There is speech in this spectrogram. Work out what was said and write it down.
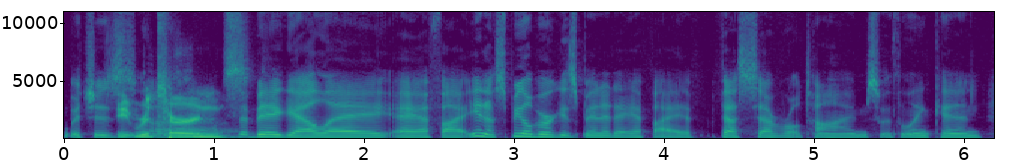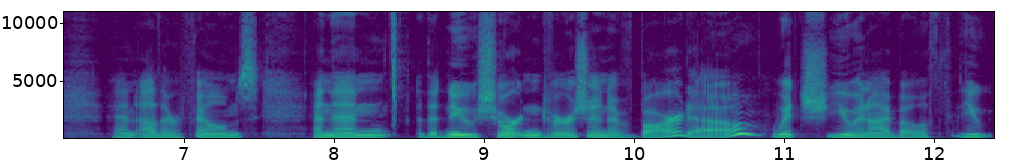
which is it returns uh, the big LA AFI. You know, Spielberg has been at AFI Fest several times with Lincoln and other films, and then the new shortened version of Bardo, which you and I both you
